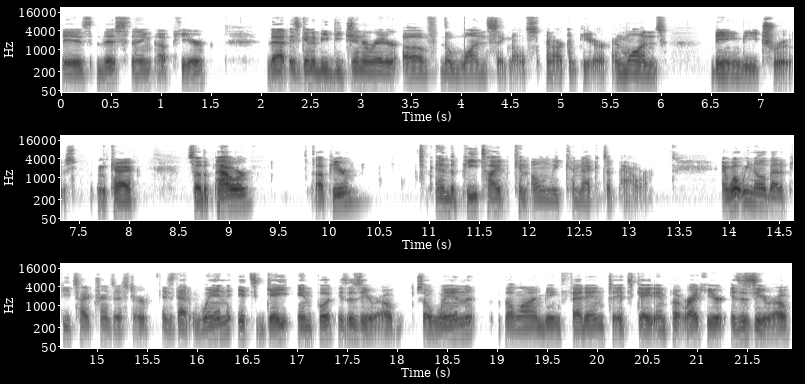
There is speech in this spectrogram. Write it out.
is this thing up here that is going to be the generator of the one signals in our computer, and ones being the trues. Okay, so the power up here, and the p type can only connect to power. And what we know about a p type transistor is that when its gate input is a zero, so when the line being fed into its gate input right here is a zero,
